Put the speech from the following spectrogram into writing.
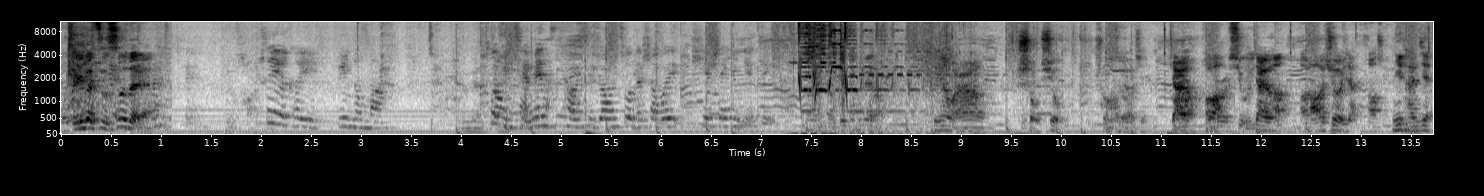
我是一个自私的人。这个可以运动吗？会比前面几套西装做的稍微贴身一点，这一套。今天晚上首秀，首秀表现，加油，好不好？加油，好好秀一下。好，泥潭见。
